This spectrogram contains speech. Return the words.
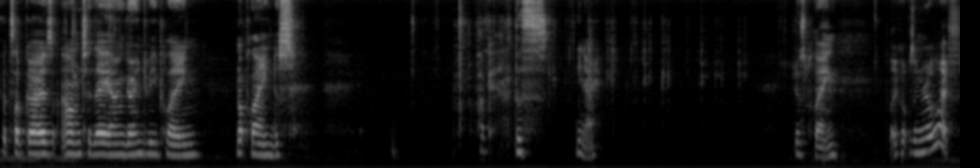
What's up guys? Um today I'm going to be playing not playing, just fuck this you know. Just playing Black Ops in real life.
